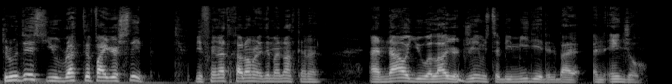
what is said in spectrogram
through this you rectify your sleep. And now you allow your dreams to be mediated by an angel.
